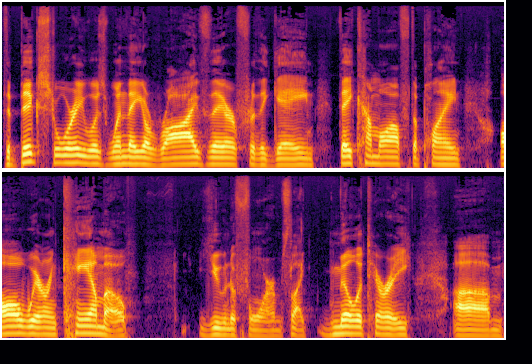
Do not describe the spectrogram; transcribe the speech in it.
The big story was when they arrived there for the game, they come off the plane all wearing camo uniforms, like military um,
